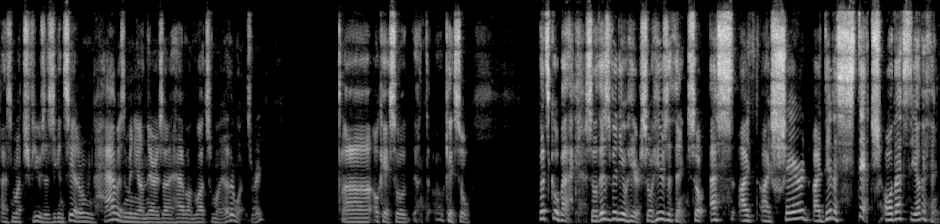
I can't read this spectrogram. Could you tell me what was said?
As much views. As you can see I don't even have as many on there as I have on lots of my other ones right uh okay so okay so let's go back. So this video here so here's the thing. So as I I shared I did a stitch. Oh that's the other thing.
